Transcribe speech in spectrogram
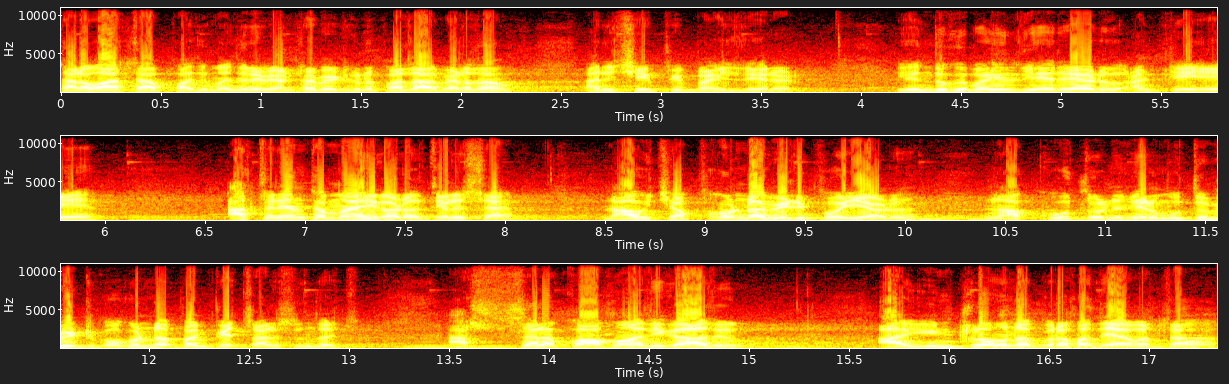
తర్వాత పది మందిని వెంట పెట్టుకుని పద వెడదాం అని చెప్పి బయలుదేరాడు. ఎందుకు బయలుదేరాడు అంటే అతను ఎంత మాయగాడో తెలుసా? నాకు చెప్పకుండా వెళ్ళిపోయాడు. నా కూతుర్ని నేను ముద్దు పెట్టుకోకుండా పంపించాల్సింది వచ్చి. అస్సలు కోపం అది కాదు. ఆ ఇంట్లో ఉన్న గృహదేవత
